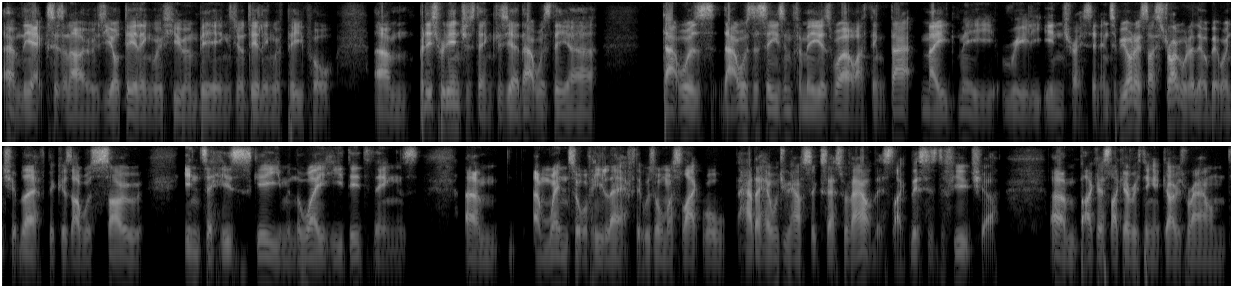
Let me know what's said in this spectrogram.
um, the x's and o's. You're dealing with human beings you're dealing with people. Um, but it's really interesting because yeah that was the uh, that was that was the season for me as well. I think that made me really interested. And to be honest, I struggled a little bit when Chip left because I was so into his scheme and the way he did things. Um, and when sort of he left, it was almost like, well, how the hell would you have success without this? Like this is the future. Um, but I guess like everything, it goes round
